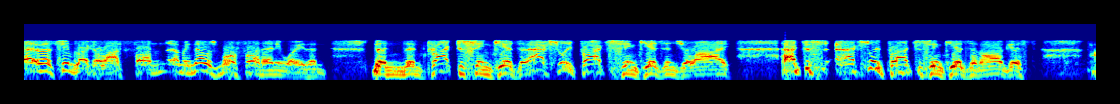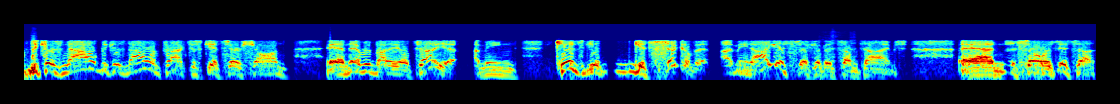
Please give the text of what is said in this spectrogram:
that that seemed like a lot of fun. I mean that was more fun anyway than than than practicing kids and actually practicing kids in July. Actually practicing kids in August. Because now because now when practice gets there Sean and everybody will tell you I mean kids get get sick of it. I mean I get sick of it sometimes. And so it's it's a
